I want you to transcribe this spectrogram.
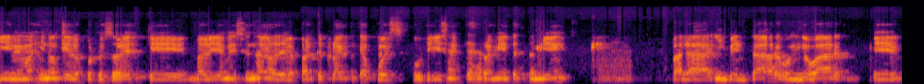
y me imagino que los profesores que Valeria mencionaba de la parte práctica, pues utilizan estas herramientas también para inventar o innovar eh,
